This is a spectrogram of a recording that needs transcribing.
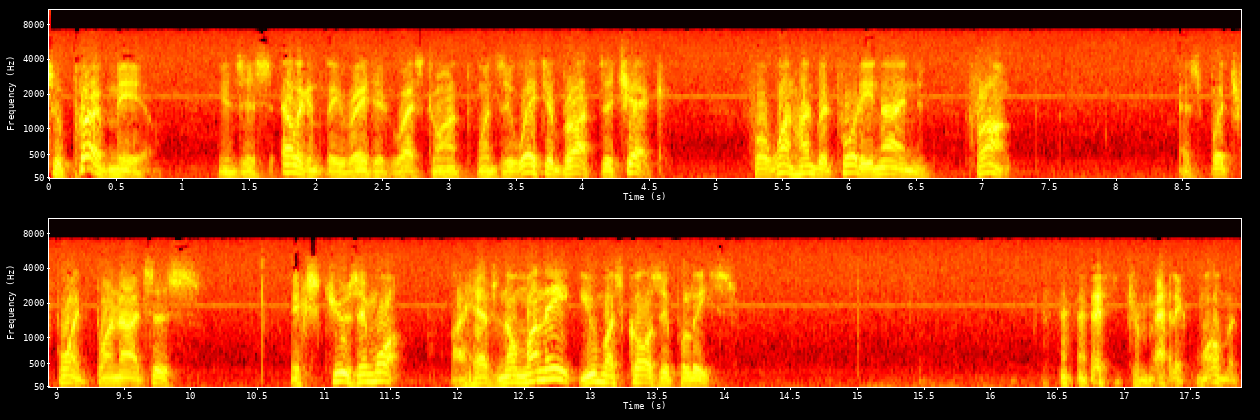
superb meal in this elegantly rated restaurant when the waiter brought the check for 149 francs. At which point Bernard says, Excusez-moi, I have no money, you must call the police. dramatic moment.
